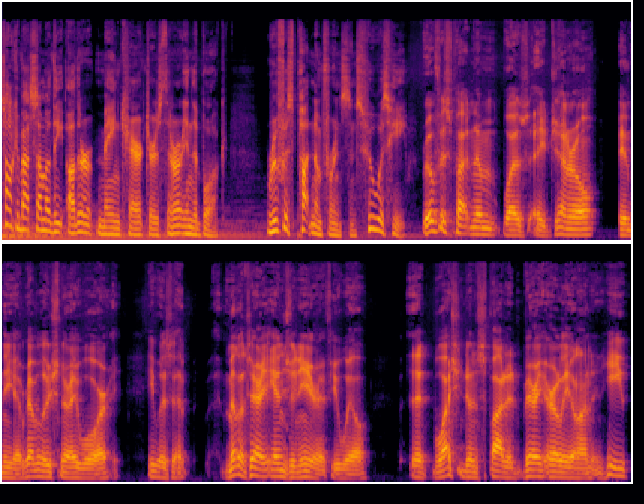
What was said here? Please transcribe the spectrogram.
Talk about some of the other main characters that are in the book. Rufus Putnam, for instance, who was he? Rufus Putnam was a general in the uh, Revolutionary War. He was a military engineer, if you will, that Washington spotted very early on, and he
